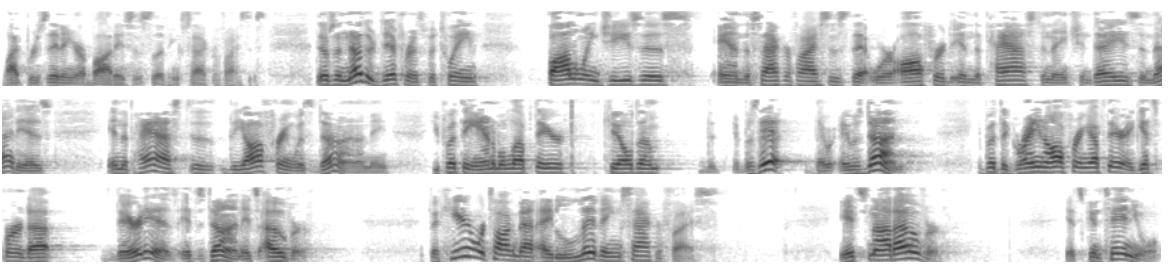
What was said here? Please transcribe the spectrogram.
by presenting our bodies as living sacrifices. There's another difference between following Jesus and the sacrifices that were offered in the past in ancient days, and that is, in the past, the offering was done. I mean, you put the animal up there, killed them, it was it. It was done. You put the grain offering up there, it gets burned up. There it is. It's done. It's over. But here we're talking about a living sacrifice. It's not over. It's continual.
